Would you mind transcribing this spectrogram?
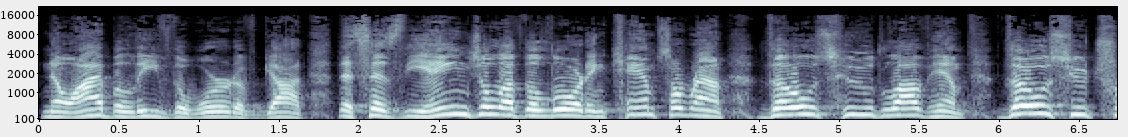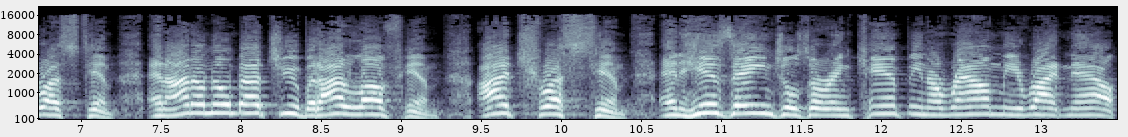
No, I believe the word of God that says the angel of the Lord encamps around those who love him, those who trust him. And I don't know about you, but I love him. I trust him. And his angels are encamping around me right now.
